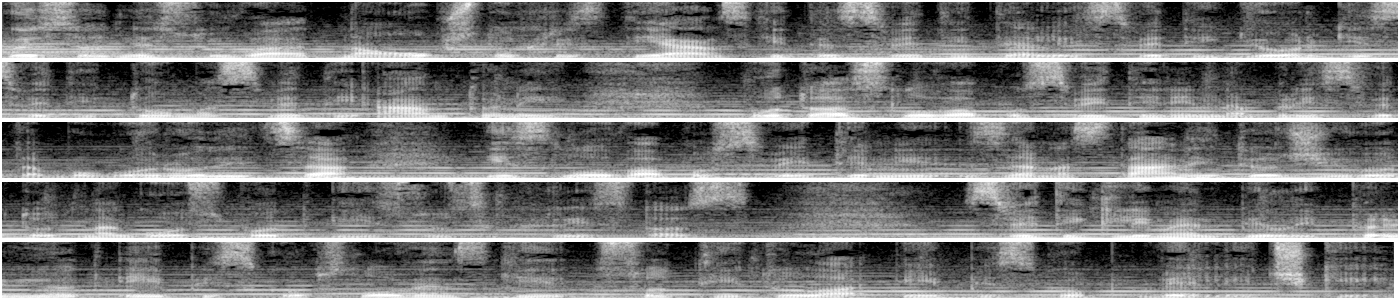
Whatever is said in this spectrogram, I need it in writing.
кои се однесуваат на општо христијанските светители Свети Ѓорги, Свети Тома, Свети Антони, потоа слова посветени на Пресвета Богородица и слова посветени за настаните од животот на Господ Исус Христос. Свети Климент бил и првиот епископ словенски со титула епископ Велички.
